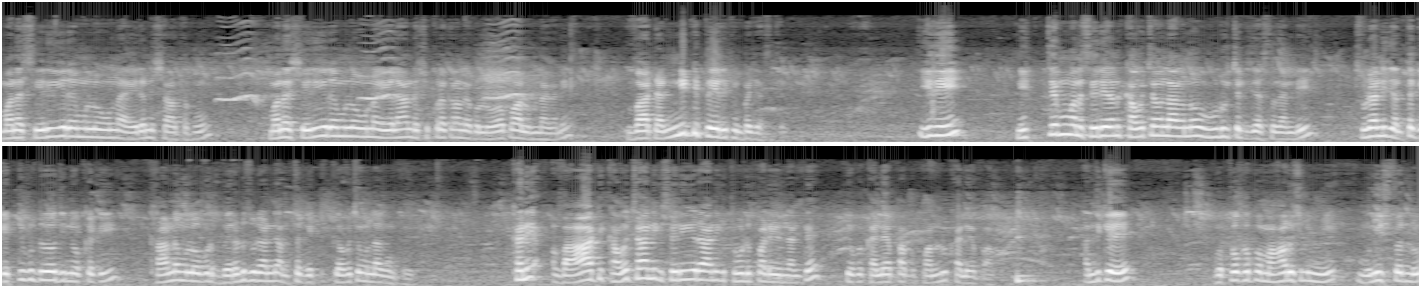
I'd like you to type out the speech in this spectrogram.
మన శరీరంలో ఉన్న ఐరన్ శాతము మన శరీరంలో ఉన్న ఎలాంటి శుక్రకణాల యొక్క లోపాలు ఉన్నా కానీ వాటన్నిటి ప్రేరేపింపజేస్తాయి. ఇది నిత్యం మన శరీరానికి కవచంలాగానో లాగానో చేస్తుందండి. చూడండి ఇది ఎంత గట్టిగా ఉంటుందో దీని ఒకటి కాండం లోపల బెరడు చూడండి అంత గట్టి కవచంలాగా ఉంటుంది. కానీ వాటి కవచానికి శరీరానికి తోడ్పడేందంటే ఈ యొక్క కలియపాకు పండ్లు కలియపాకు అందుకే గొప్ప గొప్ప మహర్షులు మునీశ్వరులు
